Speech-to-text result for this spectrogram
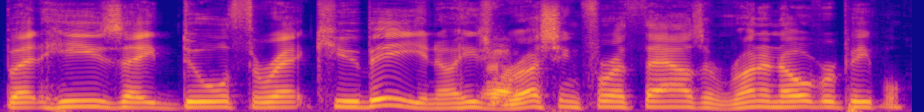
but he's a dual threat QB. You know, he's Yeah. rushing for a thousand, running over people.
